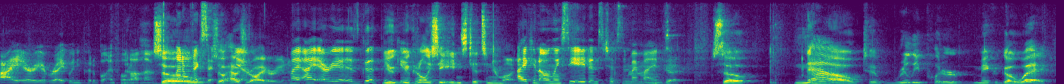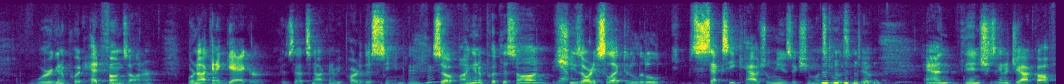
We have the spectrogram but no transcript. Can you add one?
eye area right when you put a blindfold on them. So, Let him fix it. so how's Yeah. your eye area now? My eye area is good, thank you, you. you can only see Aiden's tits in your mind. I can only see Aiden's tits in my mind. Okay. So now to really put her, make her go away, we're going to put headphones on her. We're not going to gag her because that's not going to be part of this scene. Mm-hmm. So I'm going to put this on. Yep. She's already selected a little sexy, casual music she wants to listen to. And then she's gonna jack off,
